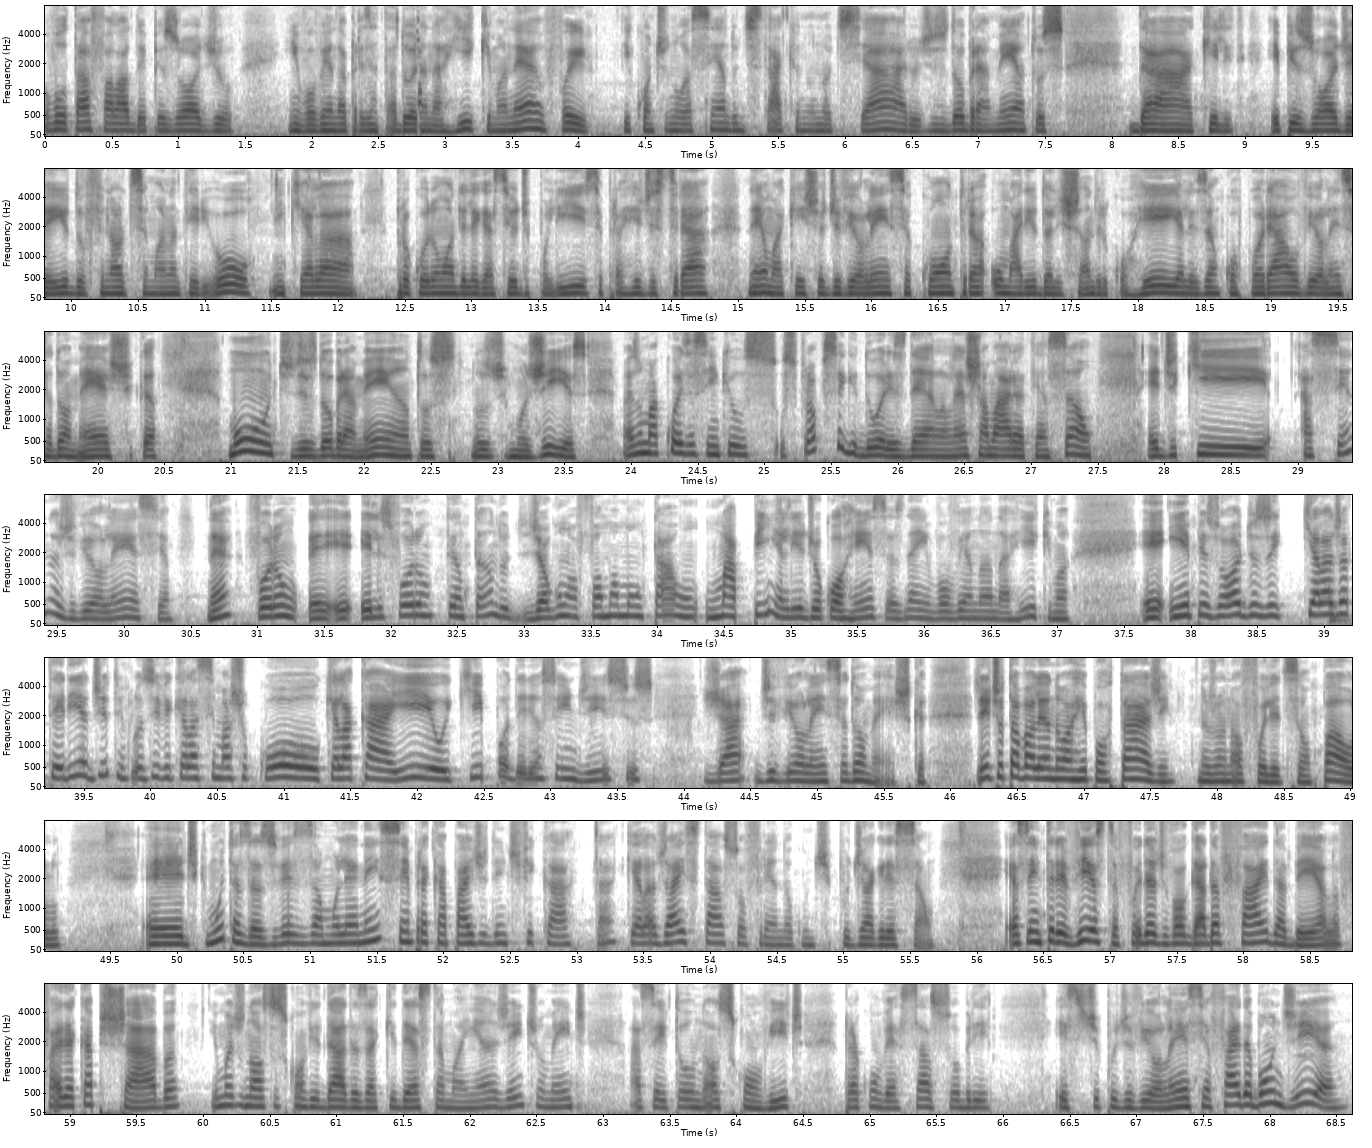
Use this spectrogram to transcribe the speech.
Vou voltar a falar do episódio envolvendo a apresentadora Ana Hickman, né? Foi e continua sendo destaque no noticiário, desdobramentos daquele episódio aí do final de semana anterior, em que ela procurou uma delegacia de polícia para registrar né, uma queixa de violência contra o marido Alexandre Correia, lesão corporal, violência doméstica, muitos desdobramentos nos últimos dias, mas uma coisa assim que os, os próprios seguidores dela né, chamaram a atenção é de que as cenas de violência, né, foram, eh, eles foram tentando, de alguma forma, montar um, um mapinha ali de ocorrências, né, envolvendo Ana Hickman, eh, em episódios que ela já teria dito, inclusive, que ela se machucou, que ela caiu e que poderiam ser indícios já de violência doméstica. Gente, eu estava lendo uma reportagem no jornal Folha de São Paulo, é, de que muitas das vezes a mulher nem sempre é capaz de identificar tá? que ela já está sofrendo algum tipo de agressão. Essa entrevista foi da advogada Faida Bela, Faida Capixaba, e uma de nossas convidadas aqui desta manhã gentilmente aceitou o nosso convite para conversar sobre esse tipo de violência. Faida, bom dia.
